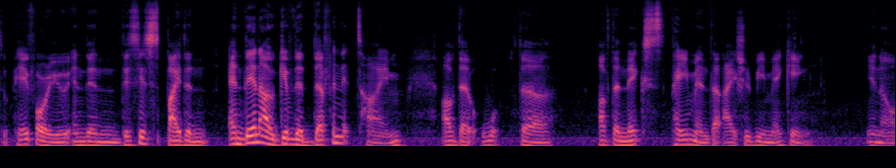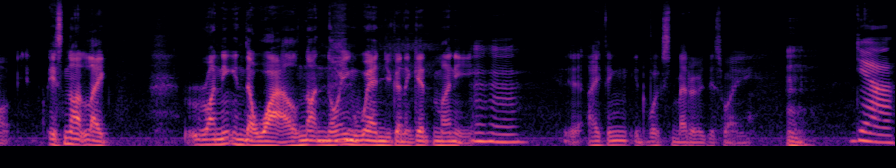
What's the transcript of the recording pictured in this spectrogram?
to pay for you, and then this is by the, and then I'll give the definite time of the the, of the next payment that I should be making, you know. It's not like running in the wild, not knowing when you're gonna get money. Yeah, I think it works better this way. Yeah,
